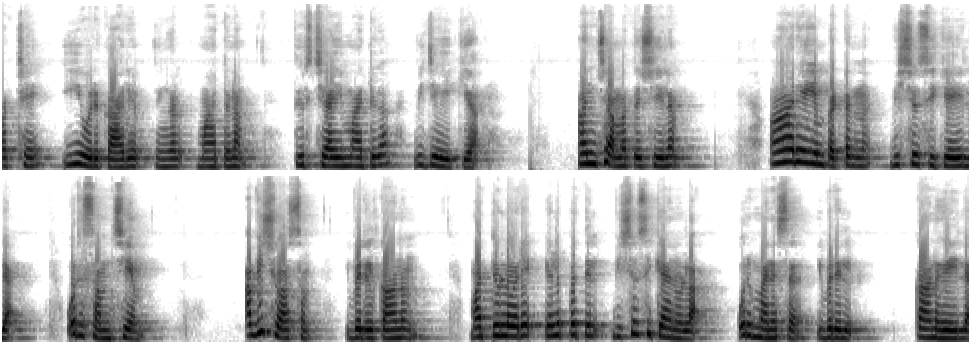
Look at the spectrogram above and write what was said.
പക്ഷേ ഈ ഒരു കാര്യം നിങ്ങൾ മാറ്റണം. തീർച്ചയായും മാറ്റുക വിജയിക്കുക. അഞ്ചാമത്തെ ശീലം. ആരെയും പെട്ടെന്ന് വിശ്വസിക്കുകയില്ല. ഒരു സംശയം അവിശ്വാസം ഇവരിൽ കാണും. മറ്റുള്ളവരെ എളുപ്പത്തിൽ വിശ്വസിക്കാനുള്ള ഒരു മനസ്സ് ഇവരിൽ കാണുകയില്ല.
